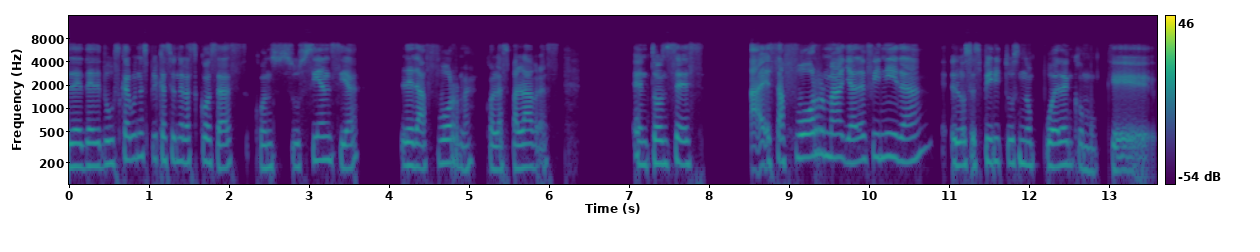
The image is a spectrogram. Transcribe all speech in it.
de, de buscar una explicación de las cosas con su ciencia, le da forma con las palabras. Entonces, a esa forma ya definida, los espíritus no pueden como que...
